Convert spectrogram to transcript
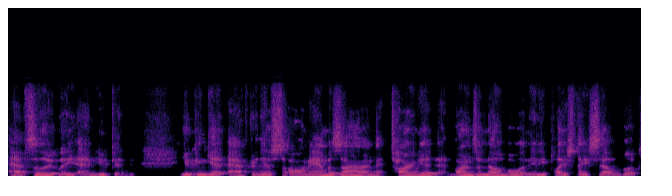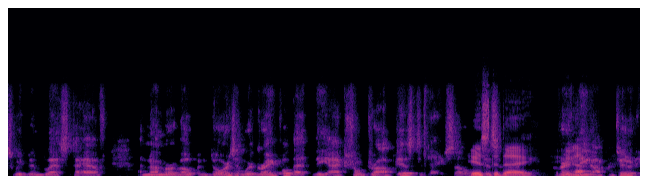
Absolutely, and you can you can get after this on Amazon, at Target, at Barnes and Noble, and any place they sell books. We've been blessed to have a number of open doors, and we're grateful that the actual drop is today. So is today. Very yeah. neat opportunity.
